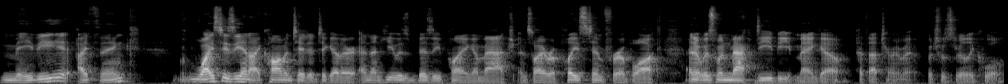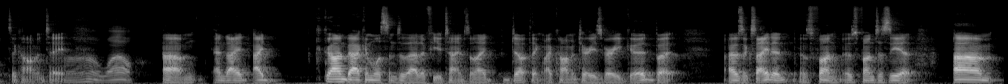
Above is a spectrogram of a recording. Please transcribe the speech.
maybe I think. YCZ and I commentated together, and then he was busy playing a match, and so I replaced him for a block. And it was when MacD beat Mango at that tournament, which was really cool to commentate. oh wow Um, and I I gone back and listened to that a few times, and I don't think my commentary is very good, but I was excited. It was fun. It was fun to see it. Um,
